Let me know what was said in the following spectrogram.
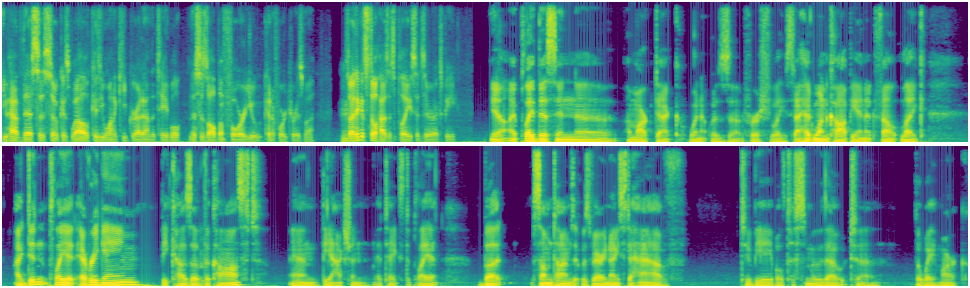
you have this as soak as well because you want to keep Greta on the table. And this is all before you can afford charisma, so I think it still has its place at zero XP. Yeah, I played this in uh, a Mark deck when it was uh, first released. I had one copy and it felt like I didn't play it every game because of the cost and the action it takes to play it. But sometimes it was very nice to have to be able to smooth out uh, the way Mark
